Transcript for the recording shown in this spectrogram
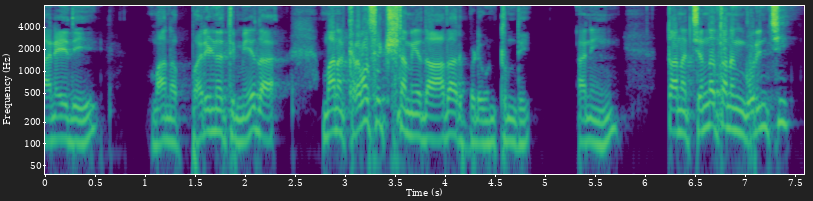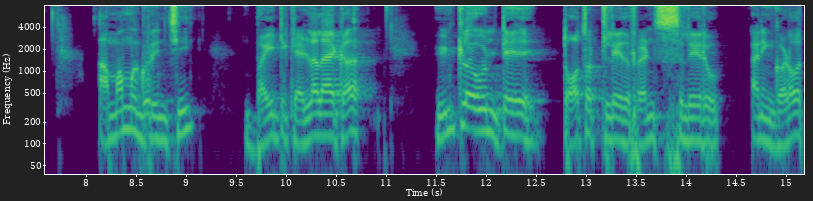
అనేది మన పరిణతి మీద మన క్రమశిక్షణ మీద ఆధారపడి ఉంటుంది అని తన చిన్నతనం గురించి అమ్మమ్మ గురించి బయటికి వెళ్ళలేక ఇంట్లో ఉంటే తోచట్లేదు ఫ్రెండ్స్ లేరు అని గొడవ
